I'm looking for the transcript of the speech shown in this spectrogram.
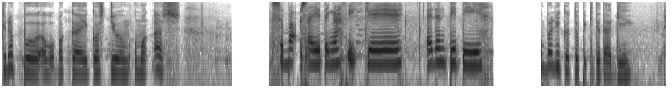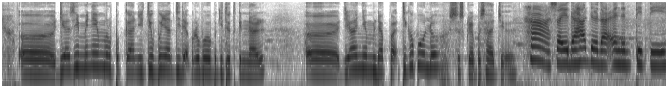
Kenapa awak pakai kostum Among Us? Sebab saya tengah fikir identiti. Kembali ke topik kita tadi. Uh, dia Azim ini merupakan YouTuber yang tidak berapa begitu terkenal. Uh, dia hanya mendapat 30 subscriber saja. Ha, saya dah ada dah identiti.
